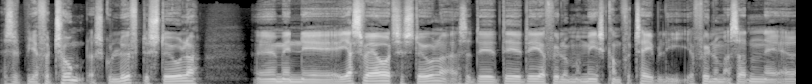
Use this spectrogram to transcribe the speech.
altså, det bliver for tungt at skulle løfte støvler. Øh, men øh, jeg sværger til støvler, altså det, det er det, jeg føler mig mest komfortabel i. Jeg føler mig sådan øh,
